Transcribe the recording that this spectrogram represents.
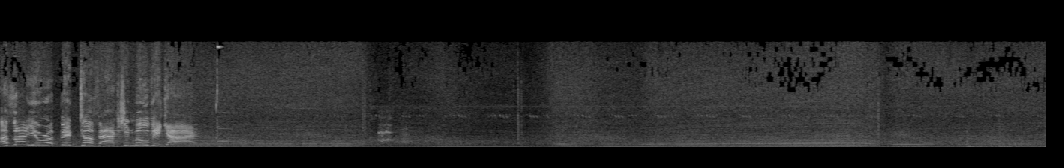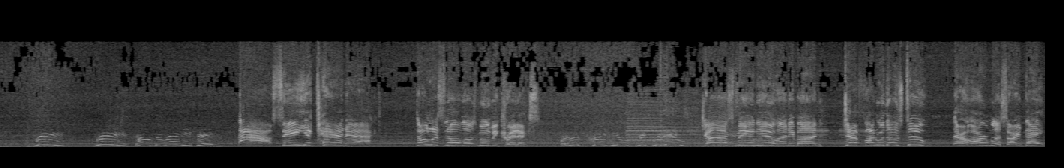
I thought you were a big, tough action movie guy. Please, please, don't do anything. Ow! See, you can act. Don't listen to all those movie critics. Are those crazy old pricks with you? Just me and you, honey bun. Did you have fun with those two? They're harmless, aren't they?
